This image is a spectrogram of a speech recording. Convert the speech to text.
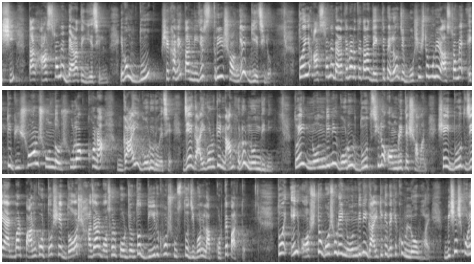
ঋষি তার আশ্রমে বেড়াতে গিয়েছিলেন এবং দু সেখানে তার নিজের স্ত্রীর সঙ্গে গিয়েছিল। তো এই আশ্রমে বেড়াতে বেড়াতে তারা দেখতে পেল যে বশিষ্ঠ মুনির আশ্রমে একটি ভীষণ সুন্দর সুলক্ষণা গাই গরু রয়েছে। যে গাই গরুটির নাম হলো নন্দিনী। তো এই নন্দিনী গরুর দুধ ছিল অমৃতের সমান। সেই দুধ যে একবার পান করত সে দশ হাজার বছর পর্যন্ত দীর্ঘ সুস্থ জীবন লাভ করতে পারত। তো এই অষ্টবসুর এই নন্দিনী গাইটিকে দেখে খুব লোভ হয়। বিশেষ করে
